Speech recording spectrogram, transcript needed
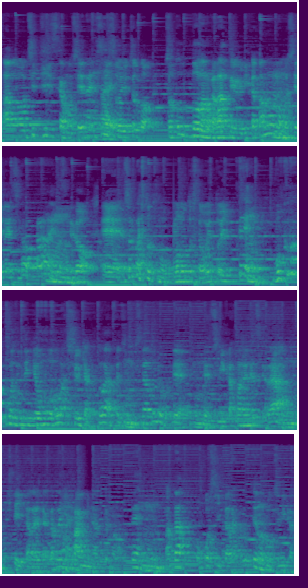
あの、事実かもしれないし、はい、そういうちょっと、ちょっとどうなのかなっていう売り方なのかもしれないし、それは分からないですけど、うん、えー、それは一つのものとして置いといて、うん、僕は個人的に。思うのは集客とはやっぱり地道な努力で、うん、積み重ねですから、来ていただいた方に。ファンに。なってもらって、またお越しいただくっていうのも積み重ね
